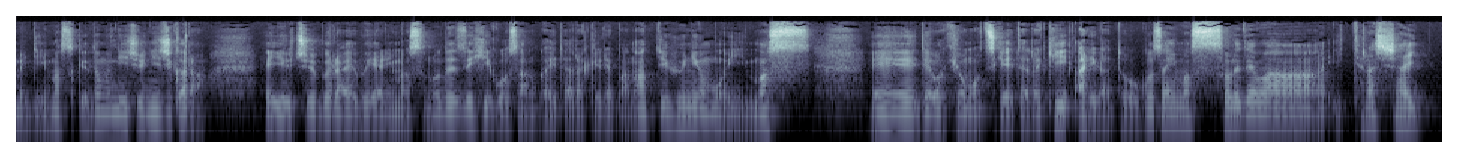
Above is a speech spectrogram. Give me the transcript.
めて言いますけども、22時から、えー、YouTube ライブやりますので、ぜひご参加いただければなというふうに思います。えー、では今日もお付き合いいただきありがとうございます。それでは、いってらっしゃい。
